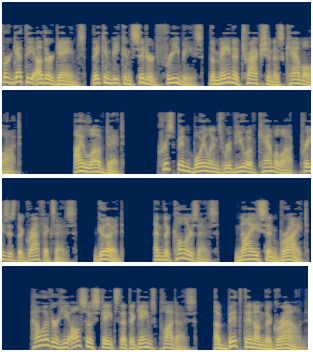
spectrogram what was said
"...forget the other games, they can be considered freebies, the main attraction is Camelot. I loved it." Crispin Boylan's review of Camelot praises the graphics as good and the colors as nice and bright. However he also states that the game's plot is a bit thin on the ground,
